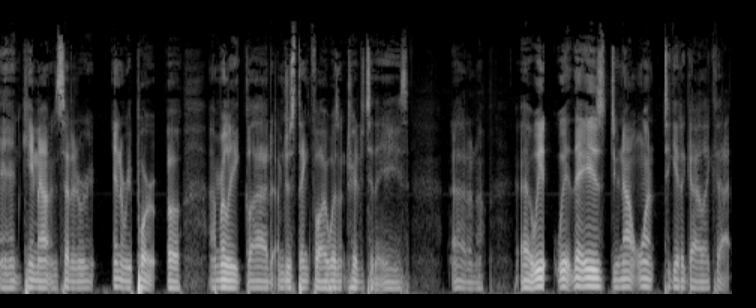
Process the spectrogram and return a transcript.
and came out and said it in a report. Oh, I'm really glad. I'm just thankful I wasn't traded to the A's. I don't know. Uh, we, we the A's do not want to get a guy like that.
